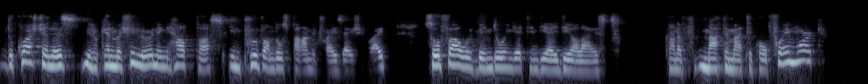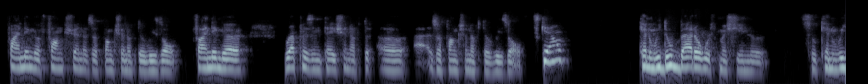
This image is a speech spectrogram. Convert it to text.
the question is, you know, can machine learning help us improve on those parameterization, right? So far, we've been doing it in the idealized kind of mathematical framework, finding a function as a function of the result, finding a representation of the uh, as a function of the result scale. Can we do better with machine learning? So can we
